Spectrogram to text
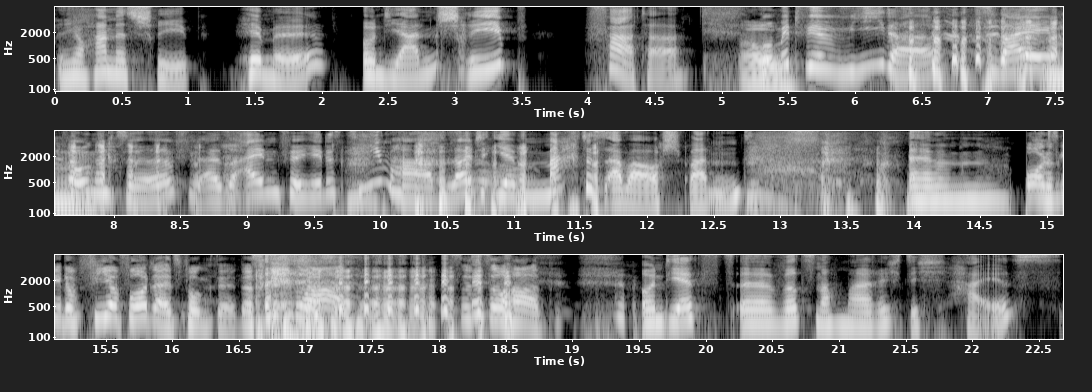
Johannes schrieb Himmel. Und Jan schrieb Vater. Oh. Womit wir wieder zwei Punkte, für, also einen für jedes Team haben. Leute, ihr macht es aber auch spannend. Ähm, boah, es geht um vier Vorteilspunkte. Das ist so hart. Das ist so hart. und jetzt äh, wird's noch mal richtig heiß.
